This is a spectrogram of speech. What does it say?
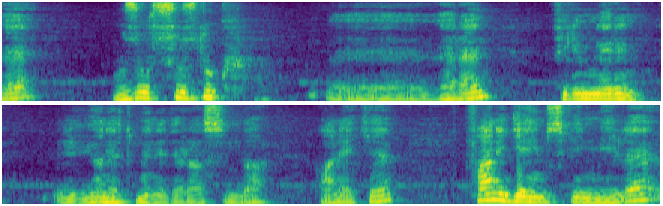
ve huzursuzluk e, veren filmlerin e, yönetmenidir aslında Haneke. Funny Games filmiyle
